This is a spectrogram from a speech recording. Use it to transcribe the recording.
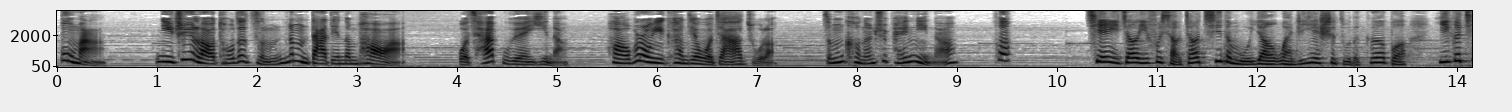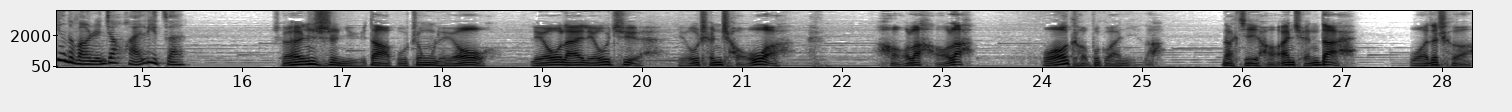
不嘛，你这老头子怎么那么大电灯泡啊？我才不愿意呢！好不容易看见我家阿祖了，怎么可能去陪你呢？哼！千一娇一副小娇妻的模样，挽着叶世祖的胳膊，一个劲的往人家怀里钻。真是女大不中留，留来留去，留成仇啊！好了好了，我可不管你了。那系好安全带，我的车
